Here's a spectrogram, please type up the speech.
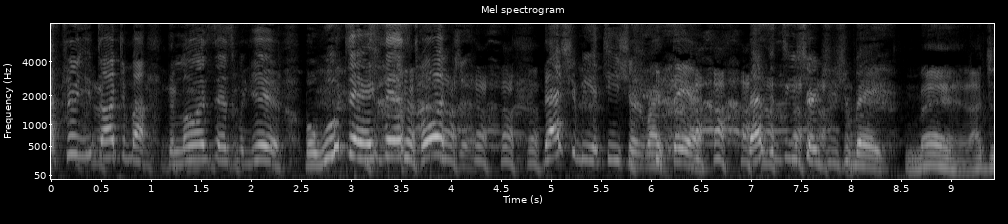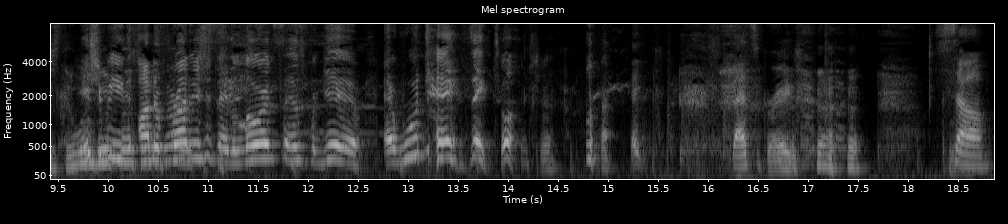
after you talked about the Lord says forgive, but Wu Tang says torture. That should be a T-shirt right there. That's a T-shirt you should make. Man, I just it, It should be on the front. It should say, "The Lord says forgive," and Wu Tang say torture. like, that's great. so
